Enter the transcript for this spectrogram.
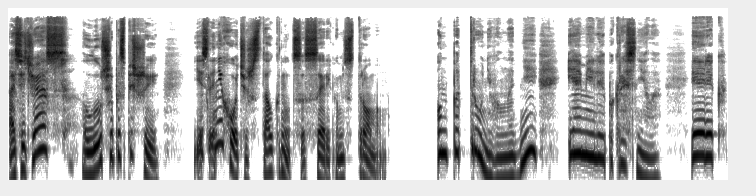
А сейчас лучше поспеши, если не хочешь столкнуться с Эриком Стромом». Он подтрунивал над ней, и Амелия покраснела. «Эрик,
